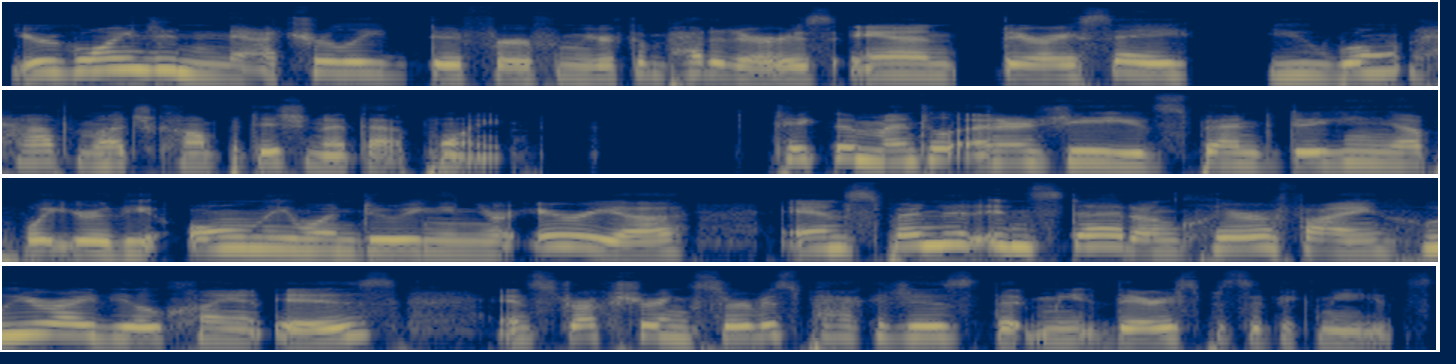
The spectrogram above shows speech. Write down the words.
you're going to naturally differ from your competitors, and dare I say, you won't have much competition at that point. Take the mental energy you'd spend digging up what you're the only one doing in your area and spend it instead on clarifying who your ideal client is and structuring service packages that meet their specific needs.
